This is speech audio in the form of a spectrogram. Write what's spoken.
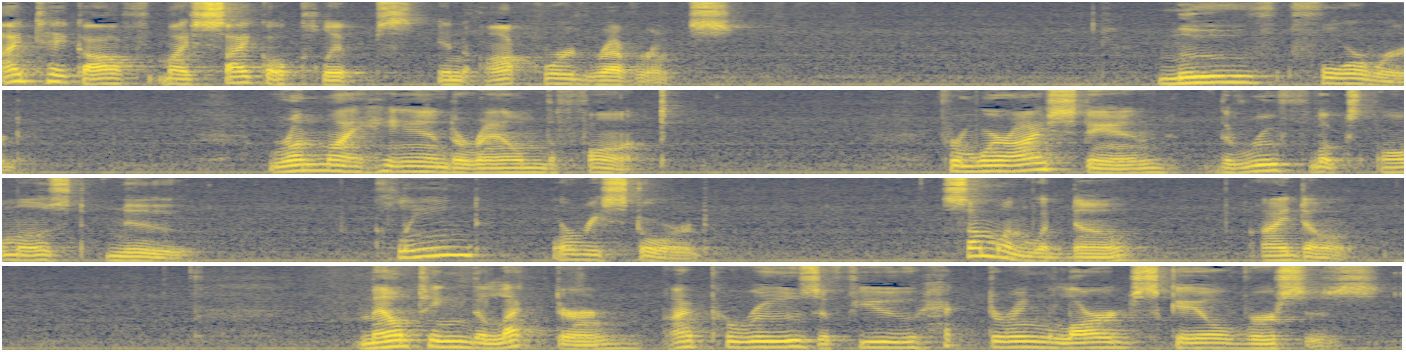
I take off my cycle clips in awkward reverence. Move forward. Run my hand around the font. From where I stand, the roof looks almost new. Cleaned or restored? Someone would know. I don't. Mounting the lectern, I peruse a few hectoring large scale verses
